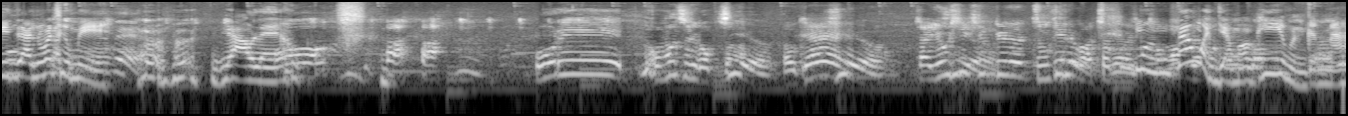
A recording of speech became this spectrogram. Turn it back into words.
ยืนยันว่าถือเมย์ ยาวแล้ว 우리 너무 즐겁다 오케이 자 요시 신규는 두 개를 맞췄고 มึงหน้าเหมือนยามาพี่เหมือนกันนะ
